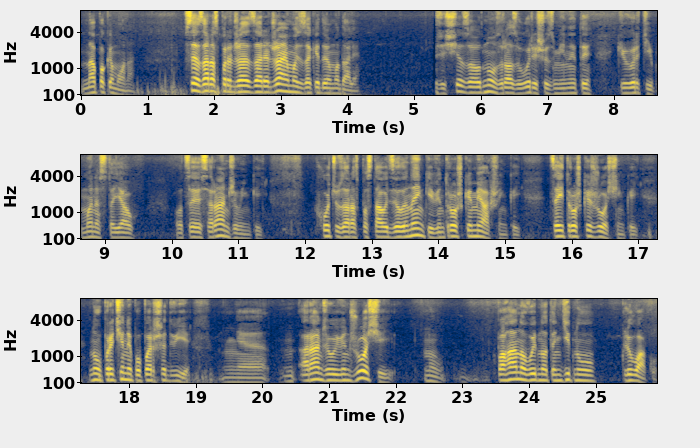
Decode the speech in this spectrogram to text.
на покемона. Все, зараз заряджаємось, закидуємо далі. Друзі, ще заодно зразу вирішив змінити кювертіп. У мене стояв оцей оранжевенький. Хочу зараз поставити зелененький, він трошки м'якшенький. Цей трошки жорстченький. Ну, причини, по-перше, дві. Е, Оранжевий він жорсткий, ну, погано видно тендітну клюваку.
